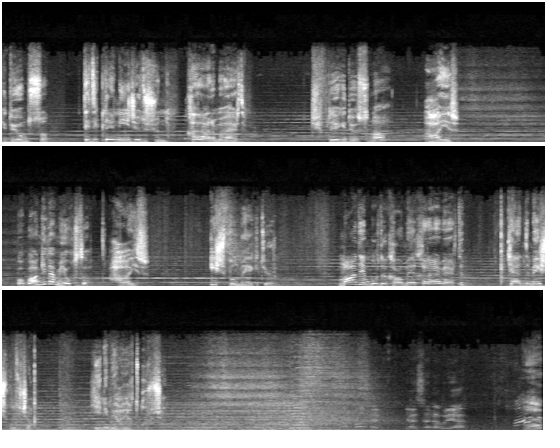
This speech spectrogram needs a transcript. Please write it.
Gidiyor musun? Dediklerini iyice düşündüm. Kararımı verdim. Çiftliğe gidiyorsun ha? Hayır. Babangile mi yoksa? Hayır. İş bulmaya gidiyorum. Madem burada kalmaya karar verdim, kendime iş bulacağım. Yeni bir hayat kuracağım. Gelsene buraya. Ha?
